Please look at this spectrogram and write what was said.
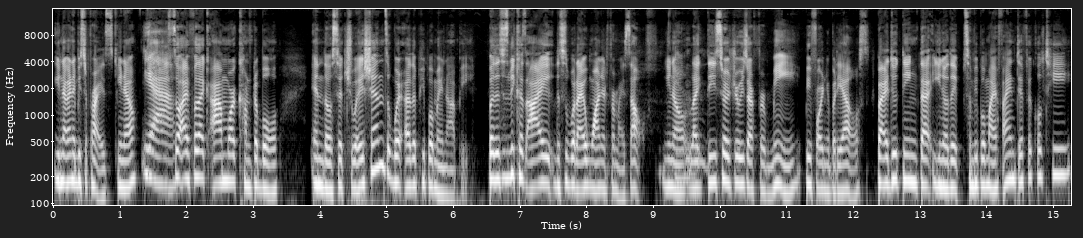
you're not gonna be surprised. You know. yeah. So I feel like I'm more comfortable in those situations where other people may not be. But this is because I this is what I wanted for myself. You know, mm-hmm. like these surgeries are for me before anybody else. But I do think that, you know, they some people might find difficulty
